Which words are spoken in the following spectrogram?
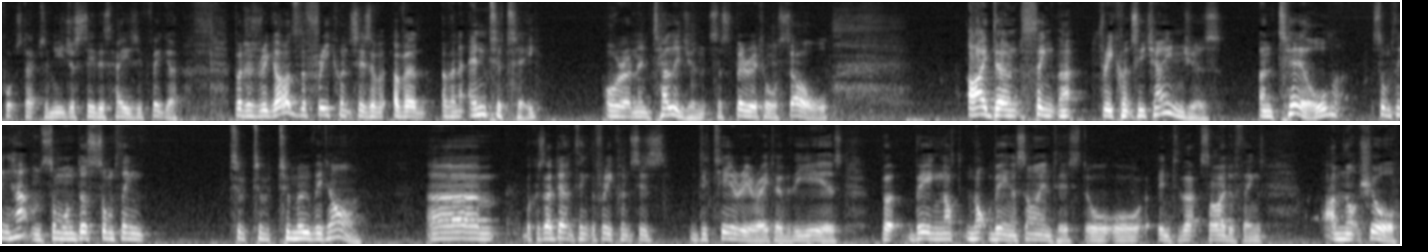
footsteps and you just see this hazy figure. But as regards the frequencies of, of, a, of an entity or an intelligence, a spirit or soul, I don't think that frequency changes until something happens. Someone does something to, to, to move it on. Um, because I don't think the frequencies deteriorate over the years. But being not, not being a scientist or, or into that side of things, I'm not sure.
